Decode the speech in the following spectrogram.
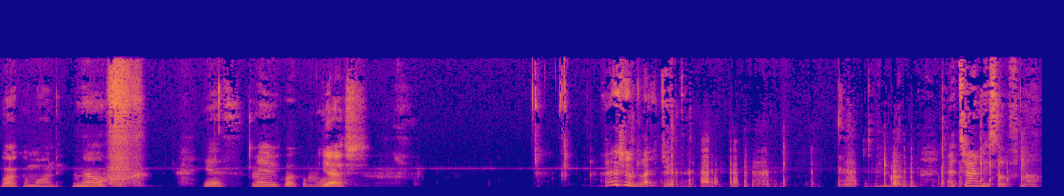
guacamole? No. yes, maybe guacamole. Yes. I should like it. I turn this off now.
